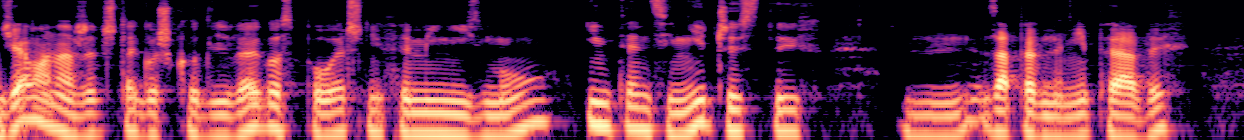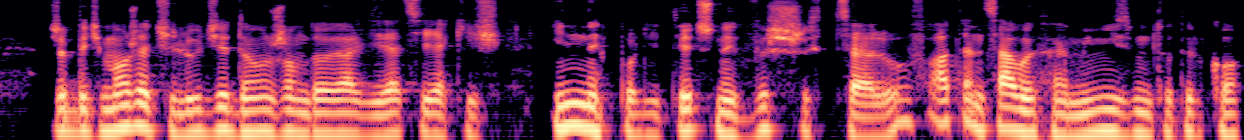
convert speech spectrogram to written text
działa na rzecz tego szkodliwego społecznie feminizmu, intencji nieczystych, mm, zapewne nieprawych, że być może ci ludzie dążą do realizacji jakichś innych politycznych, wyższych celów, a ten cały feminizm to tylko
